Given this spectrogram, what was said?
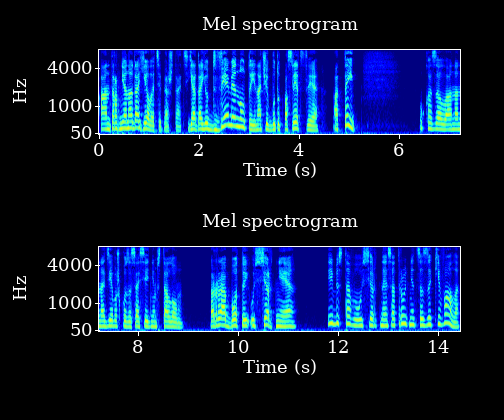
«Антр, мне надоело тебя ждать. Я даю две минуты, иначе будут последствия. А ты...» указала она на девушку за соседним столом. «Работай усерднее!» И без того усердная сотрудница закивала,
